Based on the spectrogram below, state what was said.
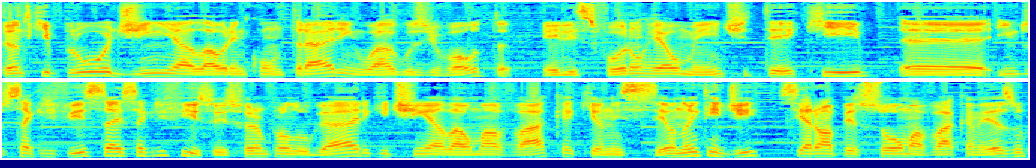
Tanto que pro Odin e a Laura encontrarem o Argus de volta, eles foram realmente ter que é, indo sacrifício a sacrifício. Eles foram pra um lugar que tinha lá uma vaca que eu, sei, eu não entendi se era uma pessoa ou uma vaca mesmo.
